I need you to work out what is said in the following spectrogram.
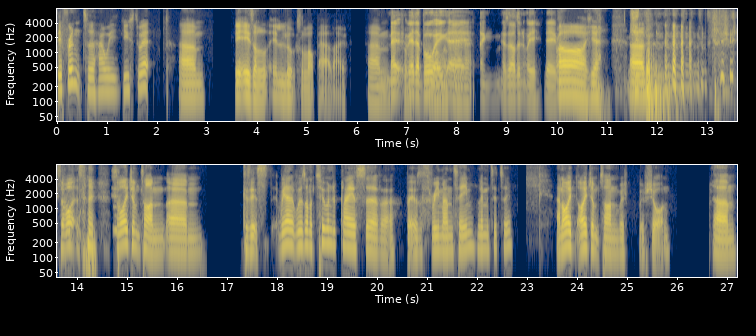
different to how we used to it. Um, it is a. It looks a lot better though. Um, we had a from when we boating were playing uh, thing as well, didn't we, Dave? Oh yeah. Um, so what? So, so I jumped on um because it's we had we was on a 200 player server, but it was a three man team limited to, and I I jumped on with with Sean. Um,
